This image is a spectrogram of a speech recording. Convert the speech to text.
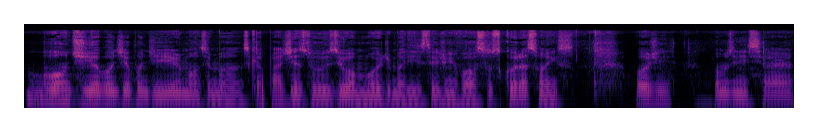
Bom dia, bom dia, bom dia, irmãos e irmãs. Que a paz de Jesus e o amor de Maria estejam em vossos corações. Hoje vamos iniciar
